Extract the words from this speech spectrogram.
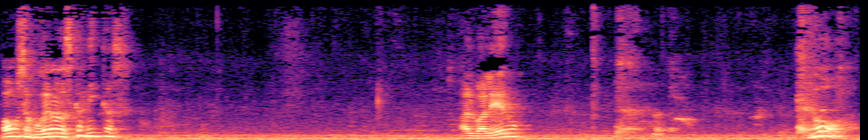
Vamos a jugar a las canicas, al valero. No,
